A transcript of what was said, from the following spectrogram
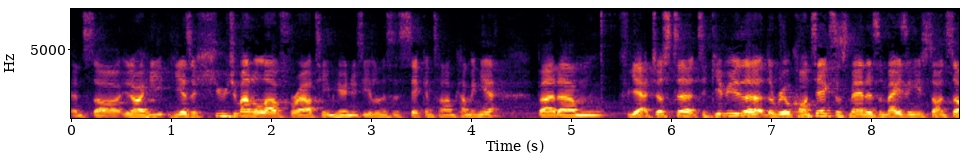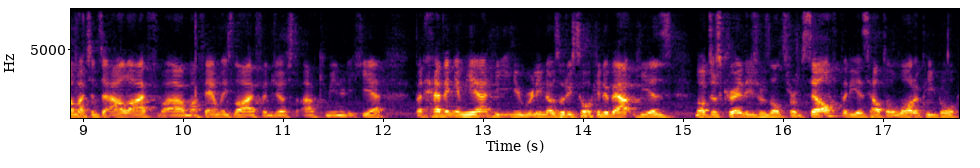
And so, you know, he, he has a huge amount of love for our team here in New Zealand. This is his second time coming here. But um, yeah, just to, to give you the, the real context, this man is amazing. He's thrown so much into our life, uh, my family's life, and just our community here. But having him here, he, he really knows what he's talking about. He has not just created these results for himself, but he has helped a lot of people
